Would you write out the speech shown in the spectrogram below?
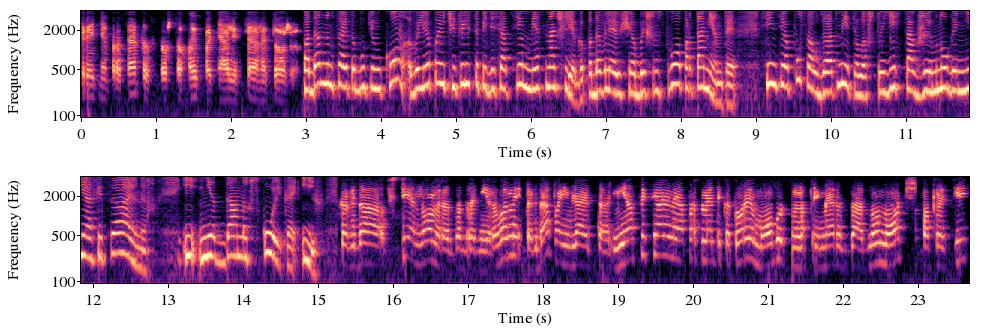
средних процентов, то, что мы подняли цены тоже. По данным сайта Booking.com, в Лепое 457 мест ночлега, подавляющее большинство апартаменты. Синтия Пусаудзе отметила, что есть также и много неофициальных, и нет данных, сколько их. Когда все номера забронированы, тогда появляются неофициальные апартаменты, которые могут, например, за одну ночь попросить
